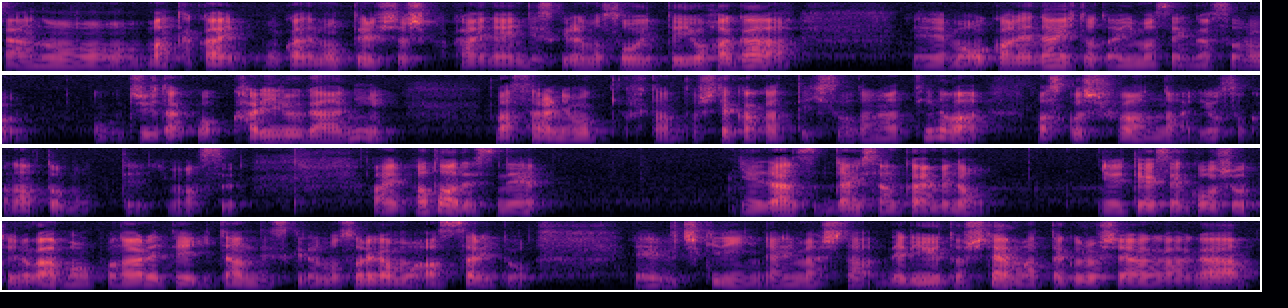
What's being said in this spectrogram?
あのまあ、高いお金持ってる人しか買えないんですけれどもそういった余波が、えー、まあ、お金ない人とは言いませんがその住宅を借りる側に、まあ、さらに大きく負担としてかかってきそうだなっていうのは、まあ、少し不安な要素かなと思っています。はい、あとはですね第3回目の停戦交渉っていうのが行われていたんですけれどもそれがもうあっさりと打ち切りになりましたで理由としては全くロシア側が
